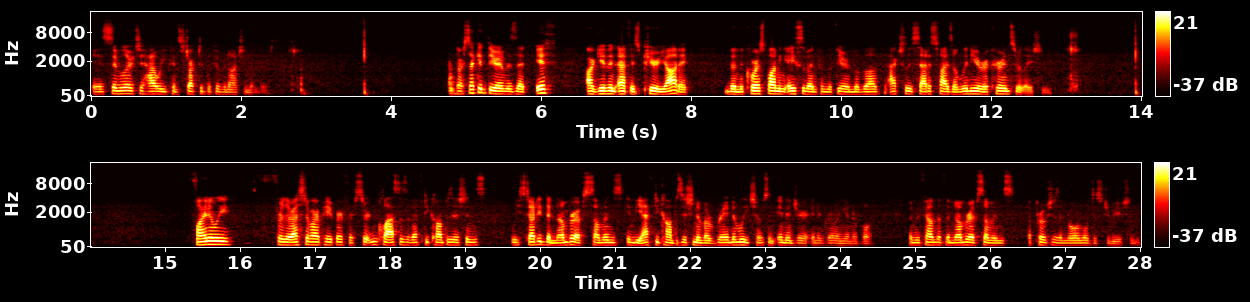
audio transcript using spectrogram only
is similar to how we constructed the Fibonacci numbers. Our second theorem is that if our given f is periodic, then the corresponding a sub n from the theorem above actually satisfies a linear recurrence relation. Finally, for the rest of our paper, for certain classes of f decompositions, we studied the number of summands in the f decomposition of a randomly chosen integer in a growing interval, and we found that the number of summands approaches a normal distribution.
